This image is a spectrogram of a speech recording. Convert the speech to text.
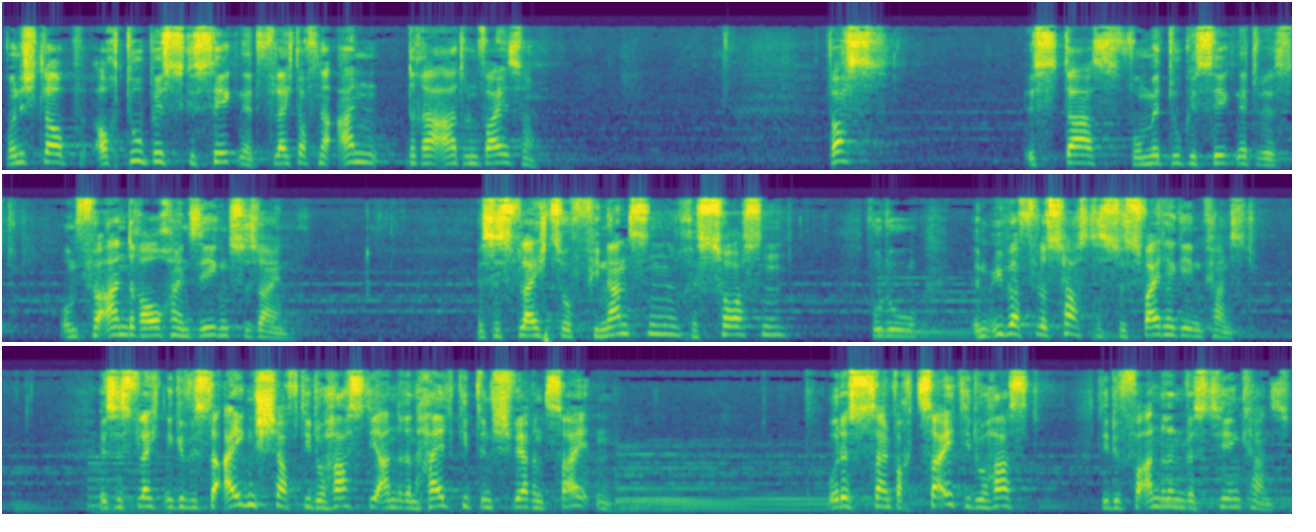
Und ich glaube, auch du bist gesegnet, vielleicht auf eine andere Art und Weise. Was ist das, womit du gesegnet bist, um für andere auch ein Segen zu sein? Ist es vielleicht so Finanzen, Ressourcen, wo du im Überfluss hast, dass du es weitergeben kannst? Ist es vielleicht eine gewisse Eigenschaft, die du hast, die anderen Halt gibt in schweren Zeiten? Oder es ist einfach Zeit, die du hast, die du für andere investieren kannst.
